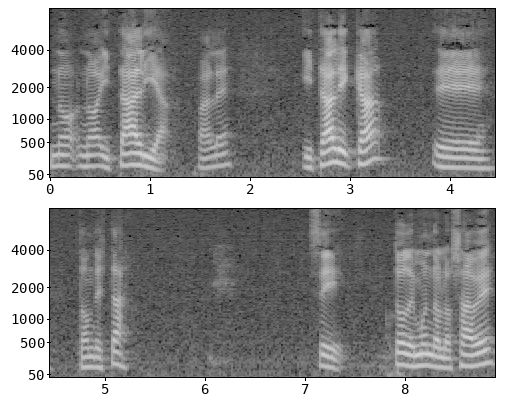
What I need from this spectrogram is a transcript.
no, no a Italia, ¿vale? Itálica, ¿dónde está? Sí, todo el mundo lo sabe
